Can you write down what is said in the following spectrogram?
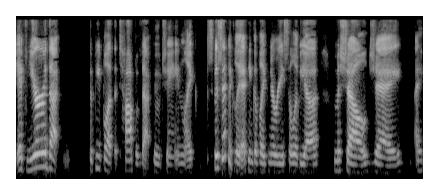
if you're that the people at the top of that food chain, like specifically, I think of like Nurys, Olivia, Michelle, Jay. I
